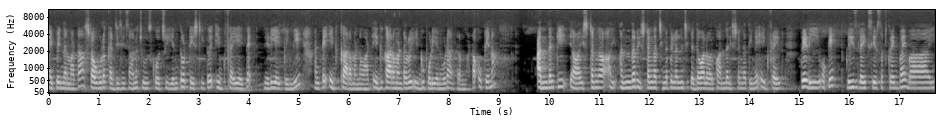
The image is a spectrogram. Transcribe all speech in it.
అయిపోయిందనమాట స్టవ్ కూడా కట్ చేసేసాను. చూసుకోవచ్చు. ఎంతో టేస్టీతో ఎగ్ ఫ్రై అయితే రెడీ అయిపోయింది. అంటే ఎగ్ కారం అన్నమాట. ఎగ్ కారం అంటారు ఎగ్ పొడి అని కూడా అంటారు అనమాట ఓకేనా? అందరికీ ఇష్టంగా అందరు ఇష్టంగా చిన్నపిల్లల నుంచి పెద్దవాళ్ళ వరకు అందరు ఇష్టంగా తినే egg fry ready. Okay? Please like share subscribe. Bye bye.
